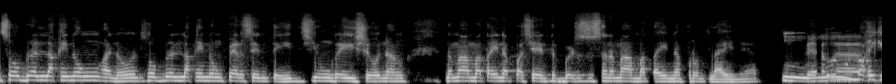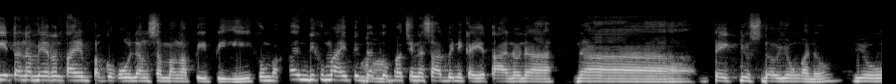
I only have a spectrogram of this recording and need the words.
sobrang laki nung ano, sobrang laki nung percentage, yung ratio ng namamatay na pasyente versus sa namamatay na frontliner. Mm. Kaya Doon mo makikita na meron tayong pagkukulang sa mga PPE. Kung baka, hindi ko maintindihan Oo. kung bakit sinasabi ni Cayetano na na fake news daw yung ano, yung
